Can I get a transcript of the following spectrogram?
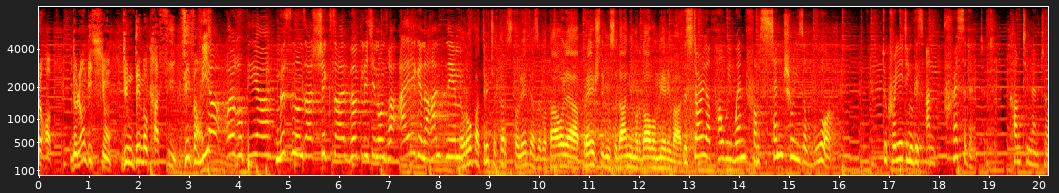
Europe de l'ambition, d'une démocratie vivante. Wir Europäer müssen unser Schicksal wirklich in unsere eigene Hand nehmen. Evropa tri četrt stoletja zagotavlja prejšnjim in sedanjim rodovom mir in varnost. The story of how we went from centuries of war to creating this unprecedented continental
